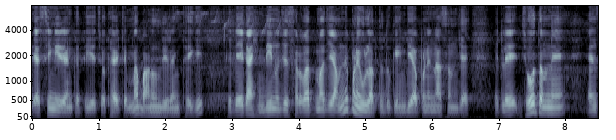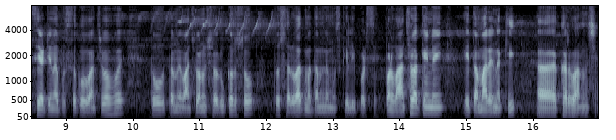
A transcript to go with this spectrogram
એંસીની રેન્ક હતી. એ ચોથા આઈટમમાં બાણુંની રેન્ક થઈ ગઈ. એટલે એક આ હિન્દીનું જે શરૂઆતમાં જે અમને પણ એવું લાગતું હતું કે હિન્દી આપણને ના સમજાય. એટલે જો તમને એનસીઆરટીના પુસ્તકો વાંચવા હોય, તો તમે વાંચવાનું શરૂ કરશો. તો શરૂઆતમાં તમને મુશ્કેલી પડશે. પણ વાંચવા કે નહીં, એ તમારે નક્કી કરવાનું છે.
